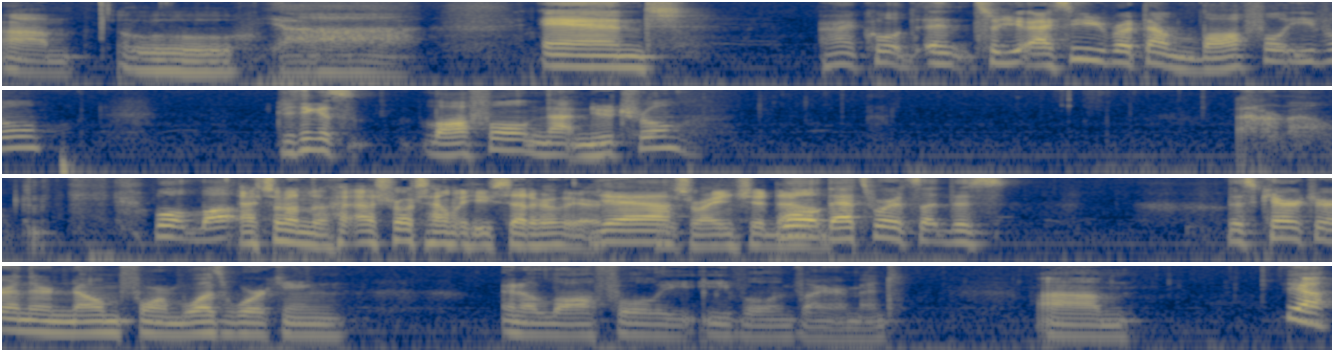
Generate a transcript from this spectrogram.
Um, Ooh. Yeah, and all right, cool. And so you, I see you wrote down lawful evil. Do you think it's lawful, not neutral? I don't know. Well, law. I just wrote, on the, I just wrote down what you said earlier. Yeah. Just writing shit down. Well, that's where it's like this. This character in their gnome form was working in a lawfully evil environment. Um, yeah,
